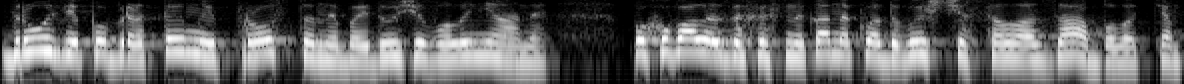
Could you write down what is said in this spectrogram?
друзі, побратими і просто небайдужі волиняни. Поховали захисника на кладовищі села Заболоття.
